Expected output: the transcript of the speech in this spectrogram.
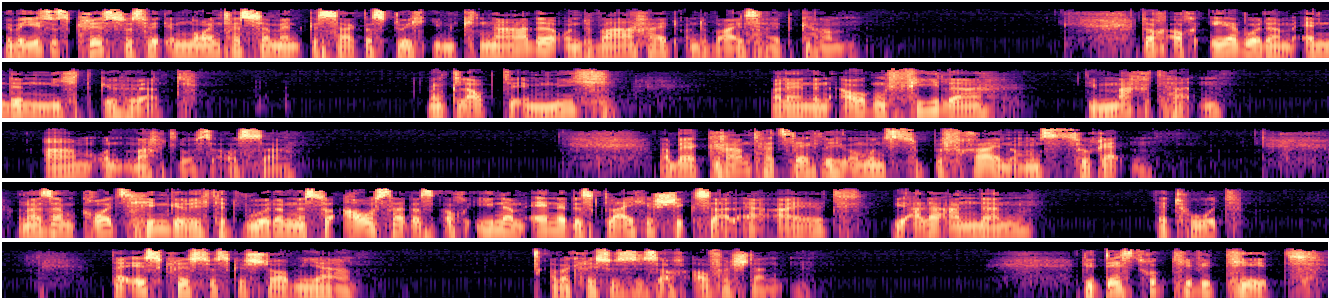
Über Jesus Christus wird im Neuen Testament gesagt, dass durch ihn Gnade und Wahrheit und Weisheit kam. Doch auch er wurde am Ende nicht gehört. Man glaubte ihm nicht, weil er in den Augen vieler, die Macht hatten, arm und machtlos aussah. Aber er kam tatsächlich, um uns zu befreien, um uns zu retten. Und als er am Kreuz hingerichtet wurde und es so aussah, dass auch ihn am Ende das gleiche Schicksal ereilt wie alle anderen, der Tod, da ist Christus gestorben, ja. Aber Christus ist auch auferstanden. Die Destruktivität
